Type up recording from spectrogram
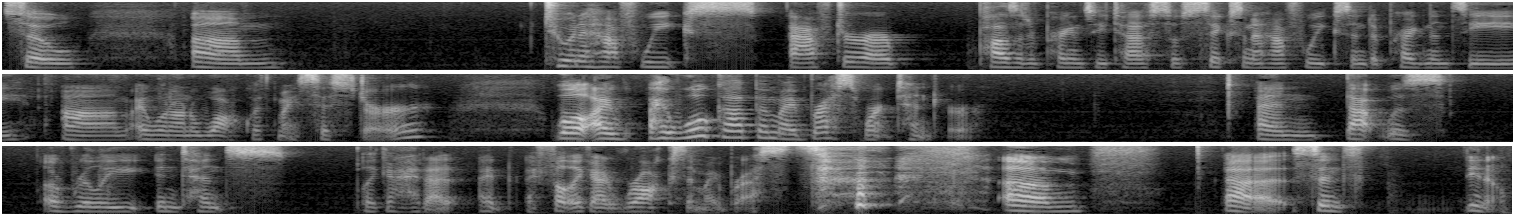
So, um, two and a half weeks after our positive pregnancy test, so six and a half weeks into pregnancy, um, I went on a walk with my sister. Well, I, I woke up and my breasts weren't tender. And that was a really intense, like I had, a, I, I felt like I had rocks in my breasts. um, uh, since, you know,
